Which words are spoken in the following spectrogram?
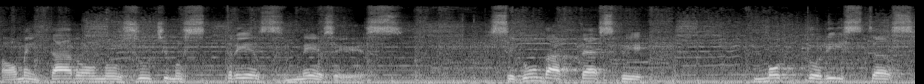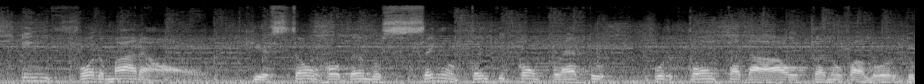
aumentaram nos últimos três meses. Segundo a Artesp, motoristas informaram que estão rodando sem o tanque completo por conta da alta no valor do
